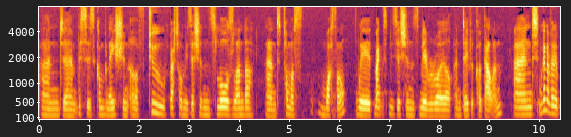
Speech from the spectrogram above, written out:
And um, this is a combination of two Breton musicians, Lors Landa and Thomas Moisson, with Manx musicians Mera Royle and David Cogallan. And we're going to have a,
